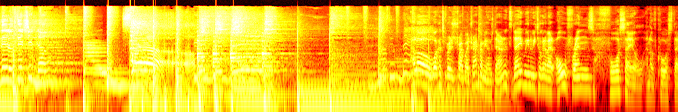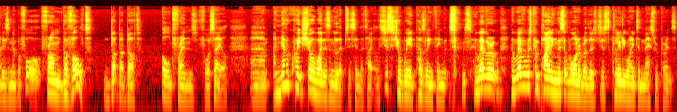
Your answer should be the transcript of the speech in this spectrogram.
Little did you know. So. Hello, welcome to Prince Track by Track. I'm your host Darren, and today we're going to be talking about Old Friends for Sale, and of course that is number four from The Vault. Dot dot dot. Old Friends for Sale. Um, I'm never quite sure why there's an ellipsis in the title. It's just such a weird, puzzling thing that whoever whoever was compiling this at Warner Brothers just clearly wanted to mess with Prince.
